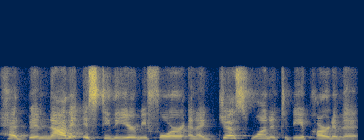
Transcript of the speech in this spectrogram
had been not at ISTE the year before and I just wanted to be a part of it.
